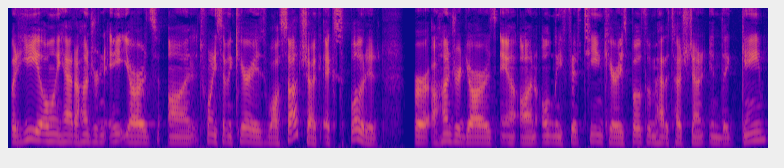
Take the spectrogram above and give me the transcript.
but he only had 108 yards on 27 carries, while Sawchuk exploded for 100 yards on only 15 carries. Both of them had a touchdown in the game.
